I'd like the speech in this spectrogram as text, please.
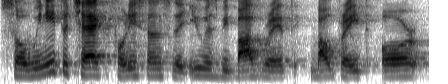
So we need to check, for instance, the USB baud rate, baud rate or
